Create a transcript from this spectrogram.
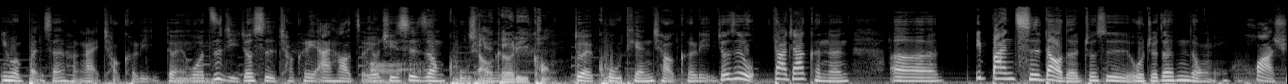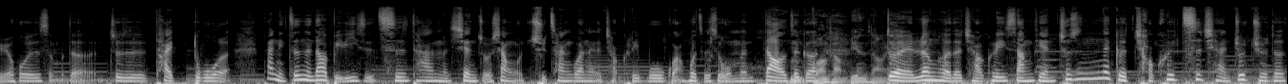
因为我本身很爱巧克力，对、嗯、我自己就是巧克力爱好者，尤其是这种苦甜巧克力控。对，苦甜巧克力，就是大家可能呃。一般吃到的就是我觉得那种化学或者什么的，就是太多了。但你真的到比利时吃他们现做，像我去参观那个巧克力博物馆，或者是我们到这个广场边上，对任何的巧克力商店，就是那个巧克力吃起来就觉得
